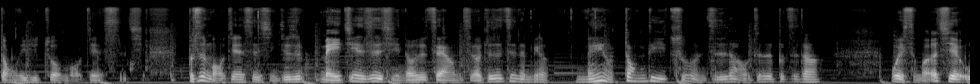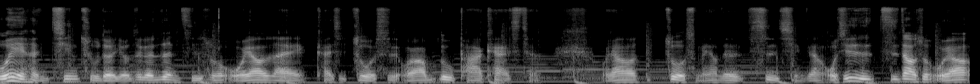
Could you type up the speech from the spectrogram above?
动力去做某件事情，不是某件事情，就是每件事情都是这样子哦，就是真的没有没有动力做，你知道？我真的不知道为什么，而且我也很清楚的有这个认知，说我要来开始做事，我要录 podcast，我要做什么样的事情，这样，我其实知道说我要。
